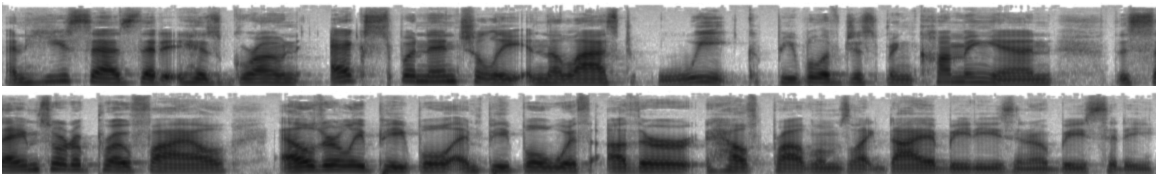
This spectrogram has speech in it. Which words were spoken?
And he says that it has grown exponentially in the last week. People have just been coming in, the same sort of profile elderly people and people with other health problems like diabetes and obesity.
